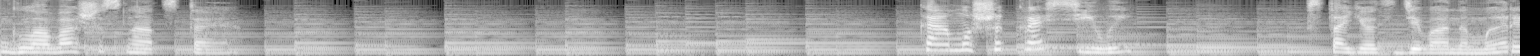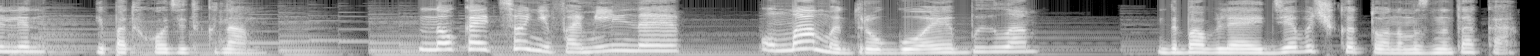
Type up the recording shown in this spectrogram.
Глава 16 «Камушек красивый», — встает с дивана Мэрилин и подходит к нам. «Но кольцо не фамильное, у мамы другое было», — добавляет девочка тоном знатока.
